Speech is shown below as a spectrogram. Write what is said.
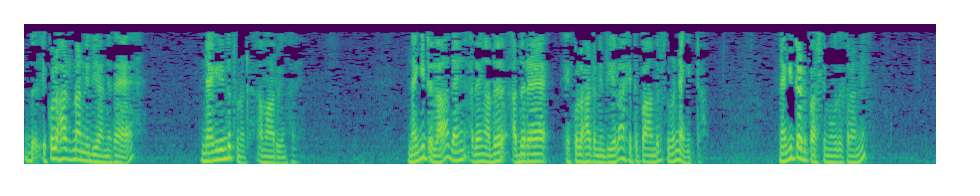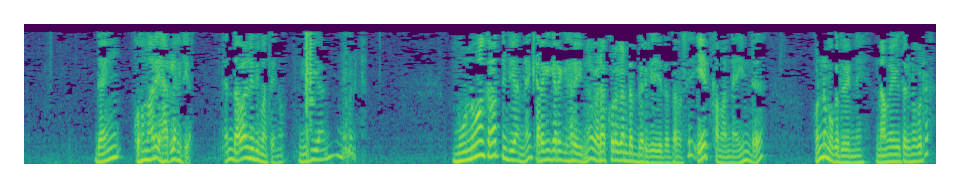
11ට නම් නිදියන්නේ රෑ නැගිටින්න 3ට අමාරුවෙන් හරි. නැගිටලා දැන් දැන් අද අද රෑ 11ට නිදියලා හෙට පාන්දර 3 නැගිට්ටා. නැගිට්ටාට පස්සේ මොකද කරන්නේ? දැන් කොහොම හරි හැරලා හිටියා. දැන් දවල් නිදිමත එනවා. නිදියන්නේම නැහැ. මොනවා කරත් නිදියන්නේ නැහැ. කැරකි කැරකි හරි ඉන්නවා. වැඩක් කරගන්නත් බැරි ගියේ දවසේ. ඒත් කමන්නේ ඉන්න. ඔන්න මොකද වෙන්නේ? 9 විතර එනකොට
